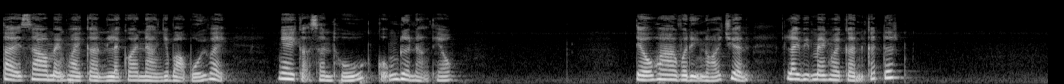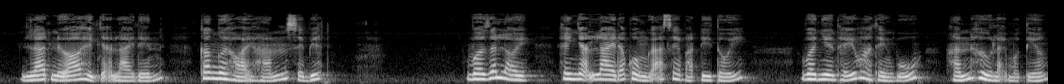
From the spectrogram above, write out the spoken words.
Tại sao Mạnh Hoài Cẩn lại coi nàng như bỏ bối vậy? Ngay cả săn thú cũng đưa nàng theo. Tiểu Hoa vừa định nói chuyện, lại bị Mạnh Hoài Cẩn cắt đứt. Lát nữa hình nhận lại đến, các người hỏi hắn sẽ biết. Vừa dứt lời, hình nhận lai đã cùng gã xe vặt đi tới. Vừa nhìn thấy hòa Thành Vũ, hắn hừ lại một tiếng,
